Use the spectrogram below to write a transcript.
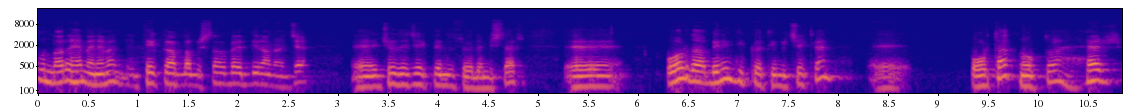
bunları hemen hemen tekrarlamışlar ve bir an önce e, çözeceklerini söylemişler. Orada benim dikkatimi çeken ortak nokta her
